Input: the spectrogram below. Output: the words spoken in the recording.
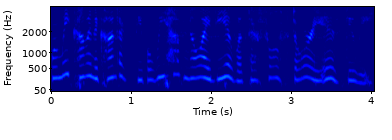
When we come into contact with people, we have no idea what their full story is, do we?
